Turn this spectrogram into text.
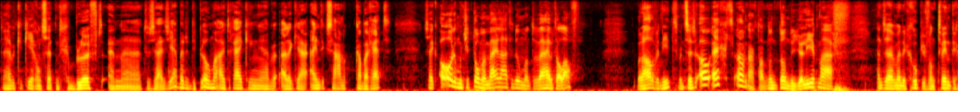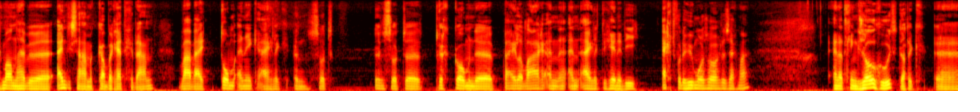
Daar heb ik een keer ontzettend gebluft. En eh, toen zeiden ze, ja, bij de diploma-uitreiking hebben we elk jaar eindexamen cabaret. Toen zei ik, oh, dan moet je Tom en mij laten doen, want wij hebben het al af. Maar dat hadden we niet. Want toen zei ze, oh, echt? Oh, nou, dan, dan, doen jullie het maar. En toen we met een groepje van twintig man hebben we eindexamen cabaret gedaan. Waarbij Tom en ik eigenlijk een soort, een soort eh, terugkomende pijler waren. En, en eigenlijk degene die echt voor de humor zorgde, zeg maar. En dat ging zo goed dat ik... eh,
